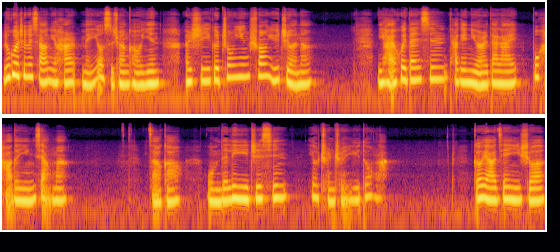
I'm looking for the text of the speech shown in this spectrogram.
如果这个小女孩没有四川口音，而是一个中英双语者呢？你还会担心她给女儿带来不好的影响吗？糟糕，我们的利益之心又蠢蠢欲动了。勾瑶建议说：“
